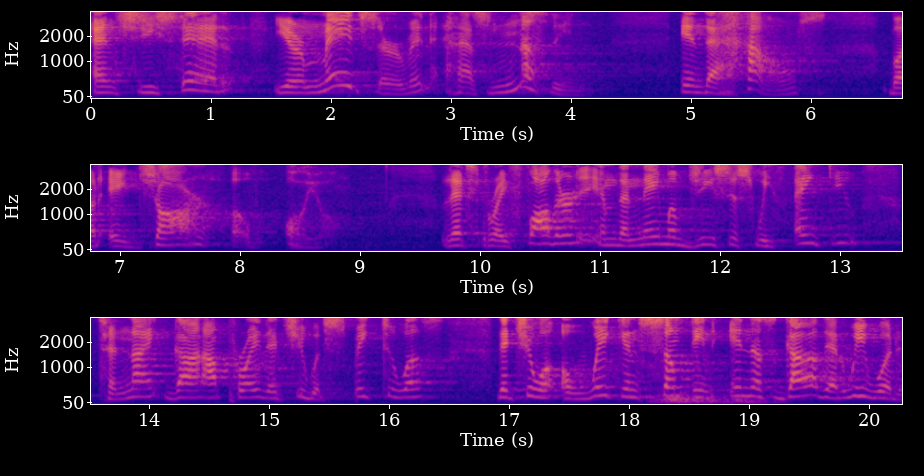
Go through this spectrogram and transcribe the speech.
And she said, Your maidservant has nothing in the house but a jar of oil. Let's pray. Father, in the name of Jesus, we thank you. Tonight, God, I pray that you would speak to us that you will awaken something in us, God, that we would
